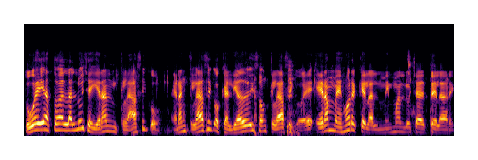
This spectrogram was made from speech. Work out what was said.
tú veías todas las luchas y eran clásicos, eran clásicos que al día de hoy son clásicos, eh, eran mejores que las mismas luchas estelares.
